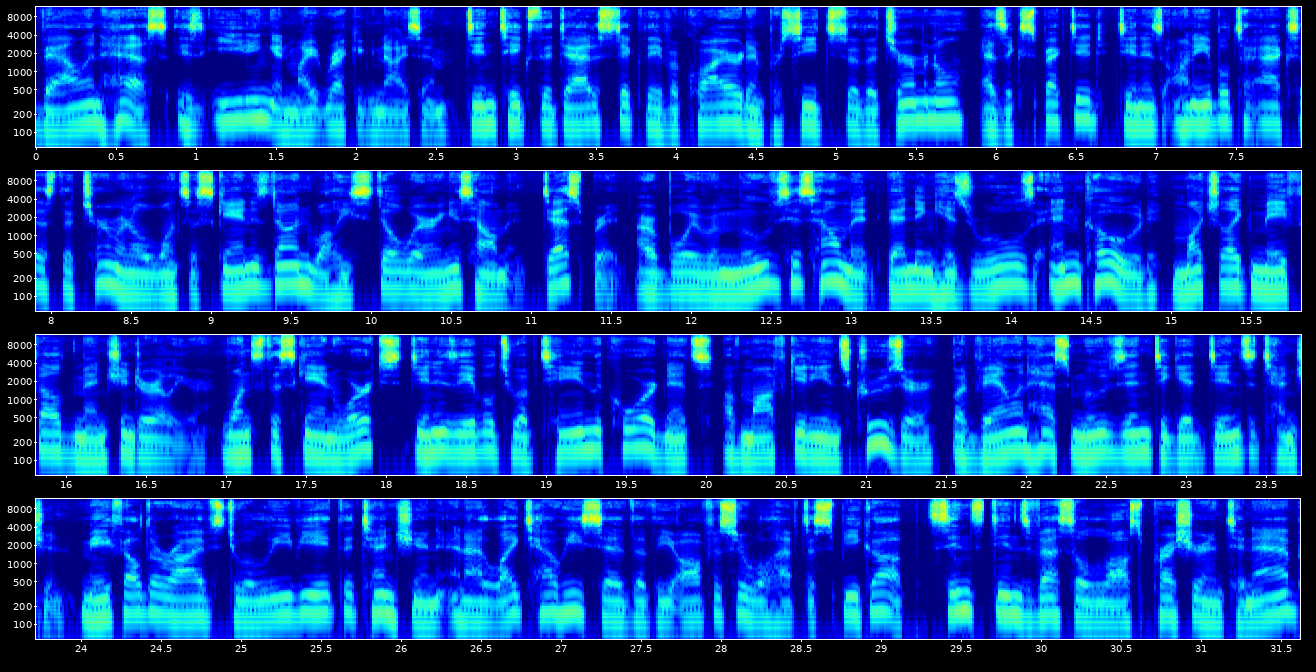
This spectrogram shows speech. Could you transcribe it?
Valen Hess, is eating and might recognize him. Din takes the data stick they've acquired and proceeds to the terminal. As expected, Din is unable to access the terminal once a scan is done while he's still wearing his helmet. Desperate, our boy removes his helmet, bending his rules and code, much like Mayfeld mentioned earlier. Once the scan works, Din is able to obtain the coordinates of Moff Gideon's cruiser, but Valen Hess moves in to get Din's attention. Mayfeld arrives to alleviate the tension, and I liked how he said that the officer will have to speak up since Din's vessel lost pressure in Tanab,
